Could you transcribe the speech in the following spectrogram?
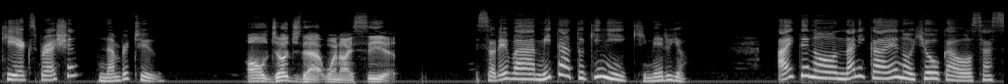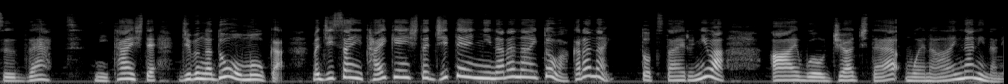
Key expression number two. I'll judge that when I see it. それは見たときに決めるよ。相手の何かへの評価を指す that に対して自分がどう思うか、まあ、実際に体験した時点にならないとわからないと伝えるには I will judge that when I 何々。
